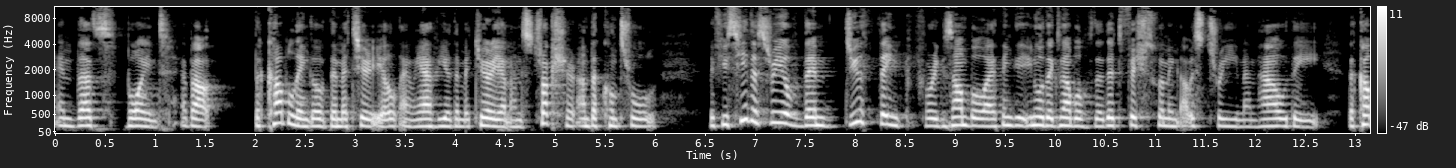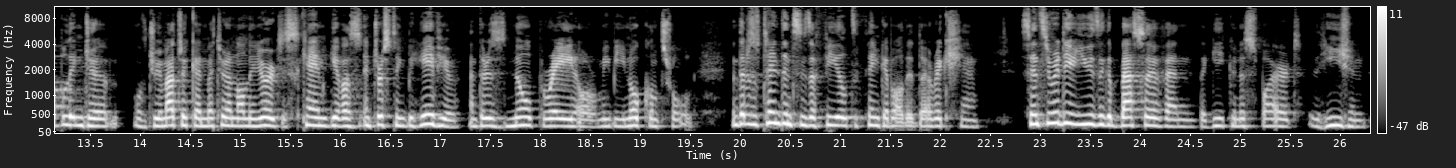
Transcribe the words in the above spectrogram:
and that's point about the coupling of the material, and we have here the material and structure and the control. If you see the three of them, do you think, for example, I think you know the example of the dead fish swimming upstream and how the, the coupling ge- of geometric and material nonlinearities can give us interesting behavior and there is no brain or maybe no control. And there's a tendency in the field to think about the direction. Since you're already using a passive and the geek inspired adhesion,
